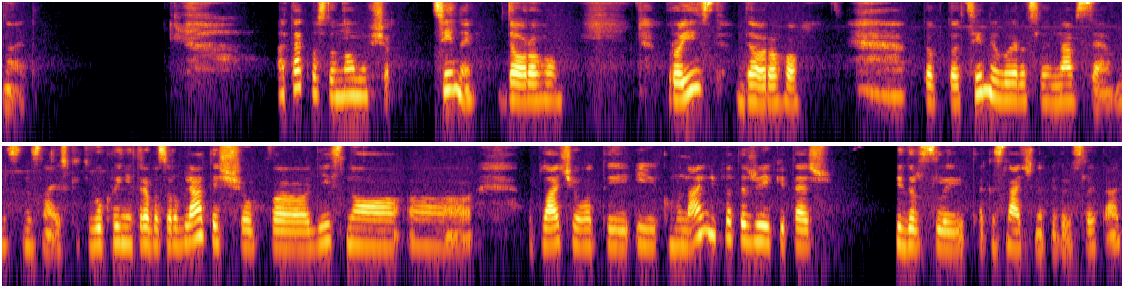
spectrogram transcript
знаєте. А так в основному що? Ціни дорого, проїзд дорого. Тобто ціни виросли на все. Не- знаю, скільки в Україні треба заробляти, щоб е, дійсно е, оплачувати і комунальні платежі, які теж підросли, так значно підросли, так.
